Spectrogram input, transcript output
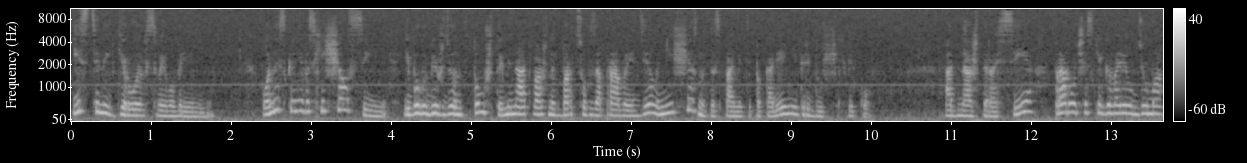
истинных героев своего времени. Он искренне восхищался ими и был убежден в том, что имена отважных борцов за правое дело не исчезнут из памяти поколений грядущих веков. «Однажды Россия», — пророчески говорил Дюма,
